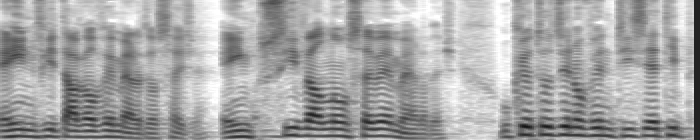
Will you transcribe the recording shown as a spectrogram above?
é inevitável ver merdas. Ou seja, é impossível não saber merdas. O que eu estou a dizer não ver notícias é tipo,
